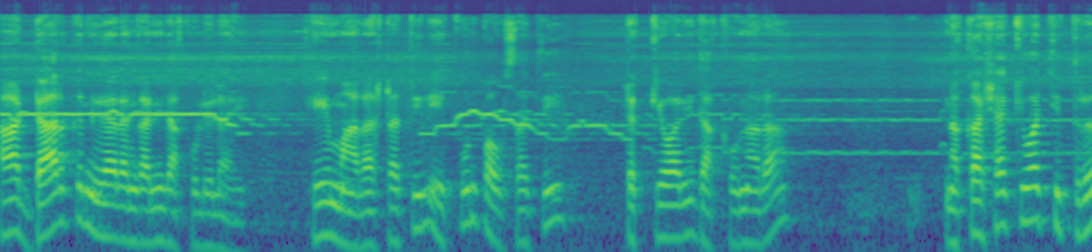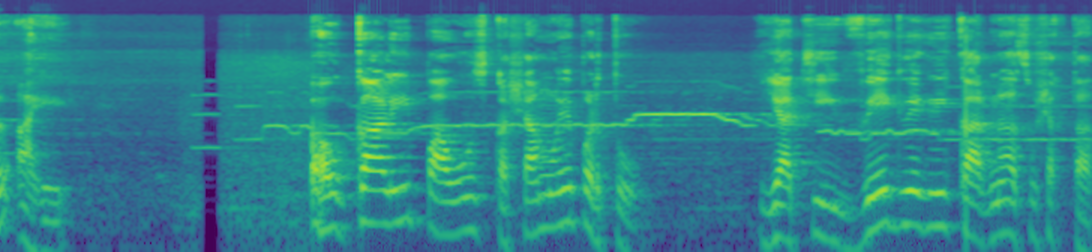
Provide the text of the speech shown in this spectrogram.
हा डार्क निळ्या रंगाने दाखवलेला आहे. हे महाराष्ट्रातील एकूण पावसाची टक्केवारी दाखवणारा नकाशा किंवा चित्र आहे. अवकाळी पाऊस कशामुळे पडतो? याची वेगवेगळी कारणं असू शकतात.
